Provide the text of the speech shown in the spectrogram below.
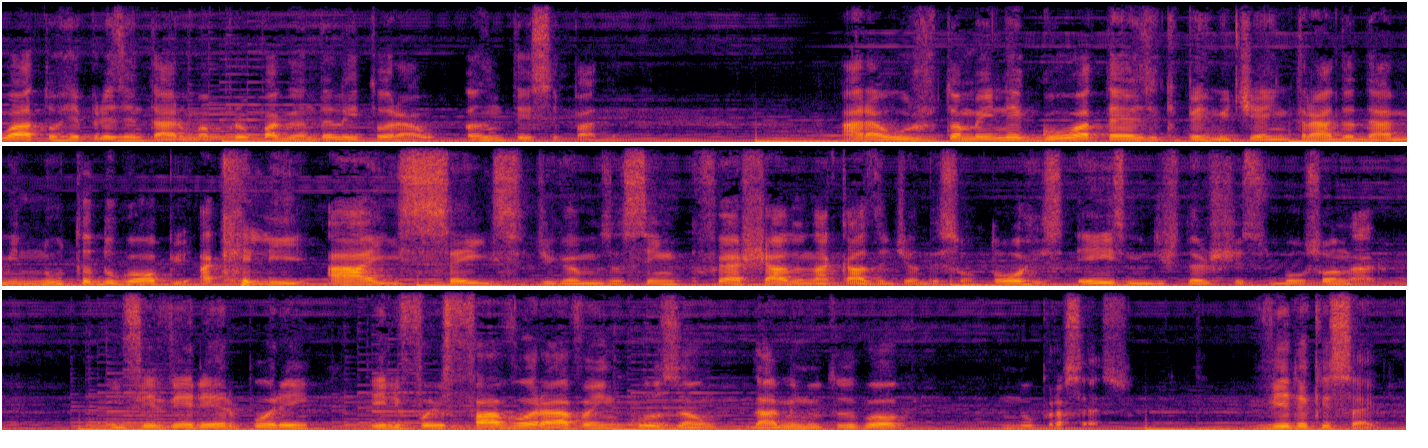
o ato representar uma propaganda eleitoral antecipada. Araújo também negou a tese que permitia a entrada da minuta do golpe, aquele AI-6, digamos assim, que foi achado na casa de Anderson Torres, ex-ministro da Justiça de Bolsonaro. Em fevereiro, porém, ele foi favorável à inclusão da minuta do golpe no processo. Vida que segue.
